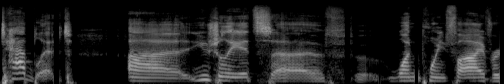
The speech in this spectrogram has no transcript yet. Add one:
tablet, uh, usually it's uh, 1.5 or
